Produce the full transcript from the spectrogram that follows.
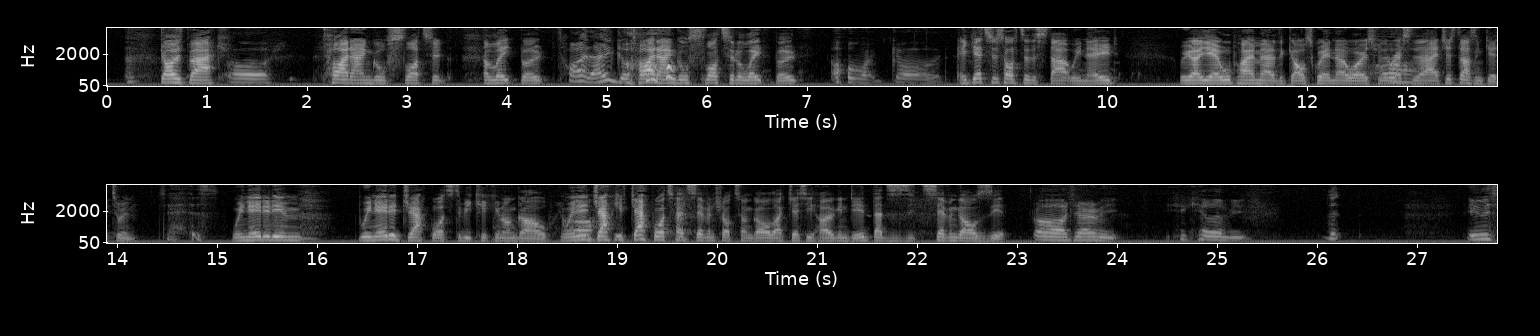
Goes back, oh, tight angle, slots it, elite boot. Tight angle. Tight angle, slots it, elite boot. Oh my god. He gets us off to the start we need. We go, yeah, we'll play him out of the goal square, no worries for the rest of oh. the day. It just doesn't get to him. Yes. We needed him. We needed Jack Watts to be kicking on goal. We Oh. needed Jack. If Jack Watts had seven shots on goal like Jesse Hogan did, that's seven goals zip. Oh, Jeremy, you're killing me. The, he was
